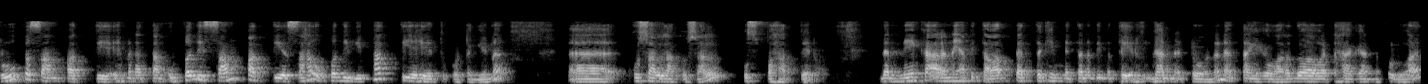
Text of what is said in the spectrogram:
රූප සම්පත්තිය එහෙම නැත්නම් උපදි සම්පත්තිය සහ උපදි විපත්තිය හේතු කොටගෙන කුසල අකුසල් උස්පහත් වෙනවා. දැන් මේ කාරණේ අපි තවත් පැත්තකින් මෙතනදිම තේරුම් ගන්නට ඕන නැත්නම් ඒක වරදවා වටහා ගන්න පුළුවන්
